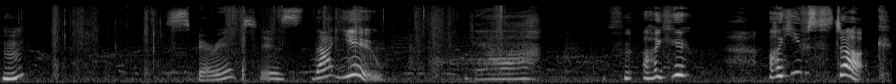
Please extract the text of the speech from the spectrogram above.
Hmm? Spirit, is that you? Yeah. are you. Are you stuck?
